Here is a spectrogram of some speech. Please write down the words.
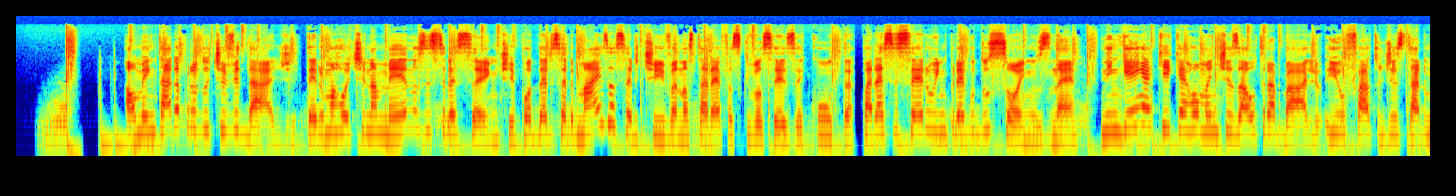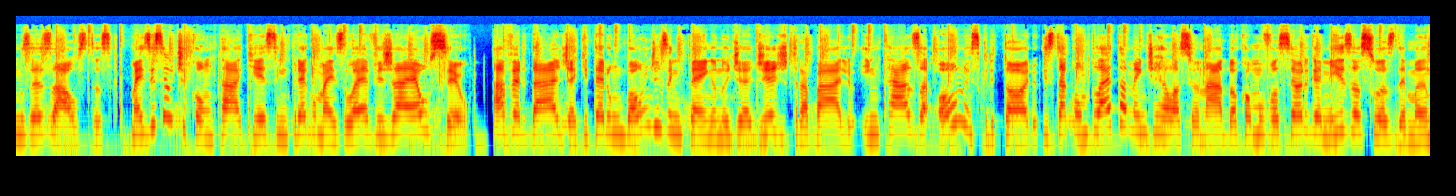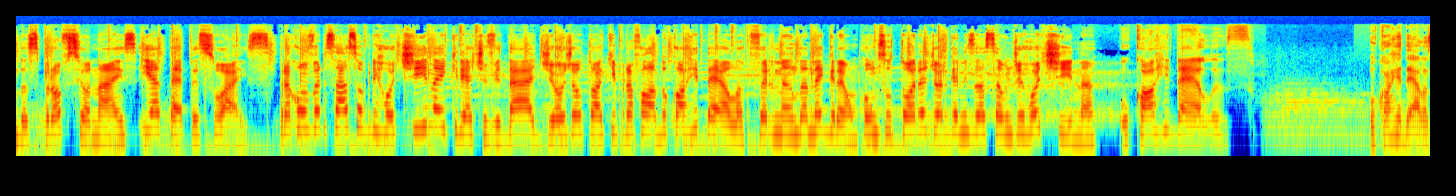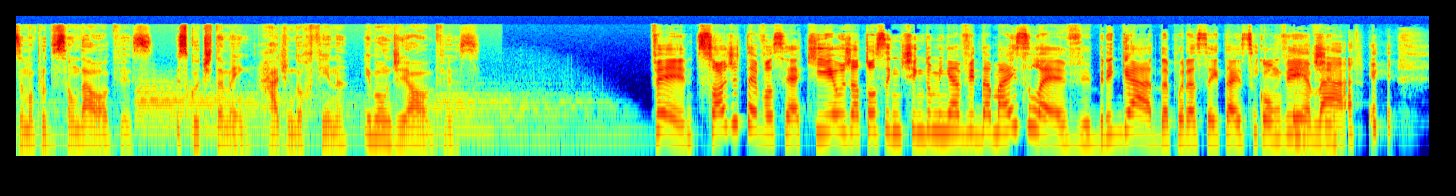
Aumentar a produtividade, ter uma rotina menos estressante e poder ser mais assertiva nas tarefas que você executa parece ser o emprego dos sonhos, né? Ninguém aqui quer romantizar o trabalho e o fato de estarmos exaustas, mas e se eu te contar que esse emprego mais leve já é o seu? A verdade é que ter um bom desempenho no dia a dia de trabalho, em casa ou no escritório, está completamente relacionado a como você organiza as suas demandas profissionais e até pessoais. Para conversar sobre rotina e criatividade, hoje eu tô aqui para falar do corre dela, Fernanda Negrão, consultora de organização de rotina. O corre delas. O Corre Delas é uma produção da Óbvias. Escute também Rádio Endorfina e Bom Dia Óbvias. Fê, só de ter você aqui, eu já tô sentindo minha vida mais leve. Obrigada por aceitar esse convite. Eba.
